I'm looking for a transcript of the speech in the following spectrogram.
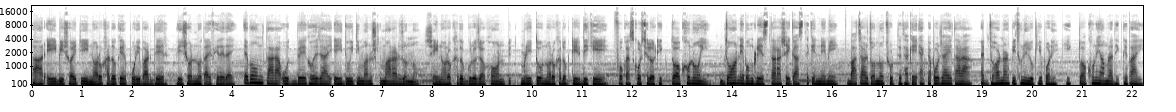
আর এই বিষয়টি নরখাদকের পরিবারদের বিষণ্ণতায় ফেলে দেয় এবং তারা উদ্বেগ হয়ে যায় এই দুইটি মানুষকে মারার জন্য। সেই নরখাদকগুলো যখন মৃত নরখাদকটির দিকে ফোকাস করছিল ঠিক তখনই জন এবং গ্রেস তারা সেই গাছ থেকে নেমে বাঁচার জন্য ছুটতে থাকে। একটা পর্যায়ে তারা এক ঝর্ণার পিছনে লুকিয়ে পড়ে। ঠিক তখনই আমরা দেখতে পাই,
